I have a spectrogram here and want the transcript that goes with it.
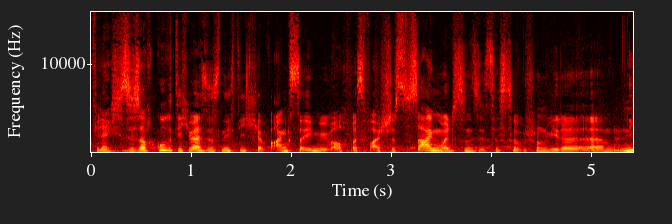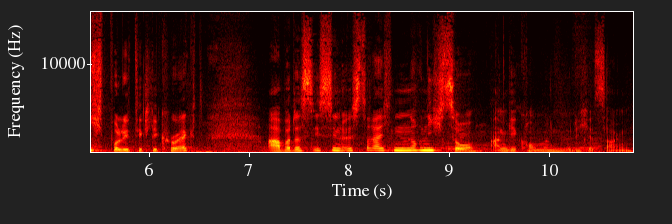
vielleicht ist es auch gut, ich weiß es nicht. Ich habe Angst, da irgendwie auch was Falsches zu sagen, weil sonst ist das schon wieder ähm, nicht politically correct. Aber das ist in Österreich noch nicht so angekommen, würde ich jetzt sagen.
